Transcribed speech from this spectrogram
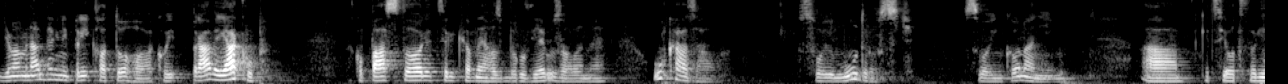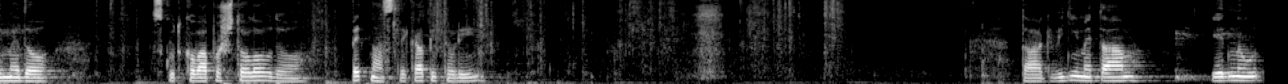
kde máme nádherný príklad toho, ako práve Jakub, ako pastor cirkevného zboru v Jeruzaleme, ukázal svoju múdrosť svojim konaním. A keď si otvoríme do skutkov apoštolov, do 15. kapitoly, tak vidíme tam jednu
